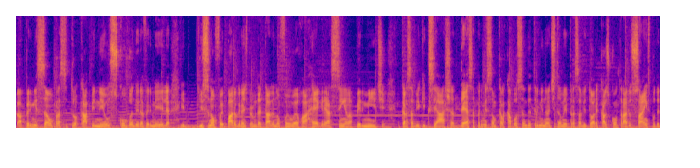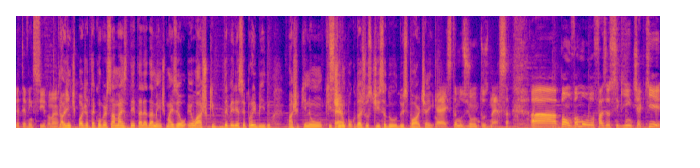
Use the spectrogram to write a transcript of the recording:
a permissão para se trocar pneus com bandeira vermelha e isso não foi para o Grande Prêmio da Itália, não foi um erro. A regra é assim, ela permite. Eu quero saber o que, que você acha dessa permissão, porque ela acabou sendo determinante também para essa vitória. Caso contrário, o Sainz poderia ter vencido, né? A gente pode até conversar mais detalhadamente, mas eu, eu acho que deveria ser proibido. Acho que não que tira um pouco da justiça do, do esporte aí. É, estamos juntos nessa. Ah, bom, vamos fazer o seguinte aqui.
